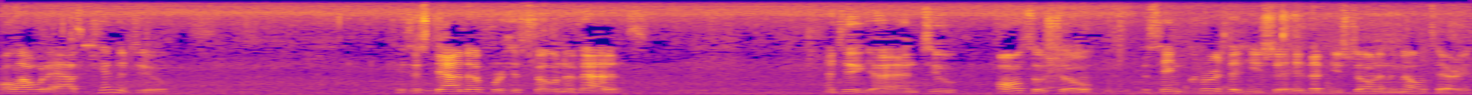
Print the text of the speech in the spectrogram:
All I would ask him to do is to stand up for his fellow Nevadans and to uh, and to also show the same courage that he that he's shown in the military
